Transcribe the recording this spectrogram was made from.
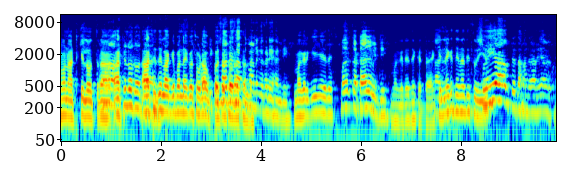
ਹੁਣ 8 ਕਿਲੋ ਉਤਰਾ ਹੁਣ ਅੱਠ 8 ਕਿਲੋ ਦੁੱਧ 8 ਦੇ ਲਾਗੇ ਬੰਨੇ ਕੋ ਥੋੜਾ ਉੱਪਰ ਕੋ ਸਾਢੇ ਥੋੜਾ ਥੱਲੇ। ਮੰਨ ਕੇ ਖੜੇ ਹਾਂਜੀ। ਮਗਰ ਕੀ ਜੀ ਇਹਦੇ? ਬਸ ਕਟਾ ਜੋ ਜੀ। ਮਗਰ ਇਹਦੇ ਕੱਟਾ ਹੈ। ਕਿੰਨੇ ਕ ਦਿਨਾਂ ਦੀ ਸੂਈ ਹੈ ਸੂਈ ਆ ਉੱਤੇ ਦਹਾਂ ਦਿਨਾਂ ਦੀ ਆ ਵੇਖੋ।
